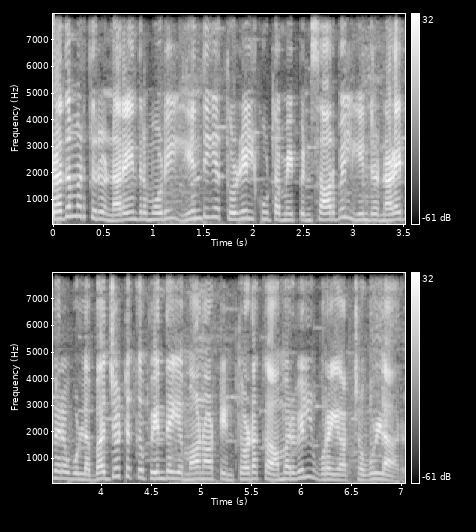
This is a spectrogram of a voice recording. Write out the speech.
பிரதமர் திரு நரேந்திர மோடி இந்திய தொழில் கூட்டமைப்பின் சார்பில் இன்று நடைபெறவுள்ள பட்ஜெட்டுக்கு பிந்தைய மாநாட்டின் தொடக்க அமர்வில் உரையாற்றவுள்ளார்.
